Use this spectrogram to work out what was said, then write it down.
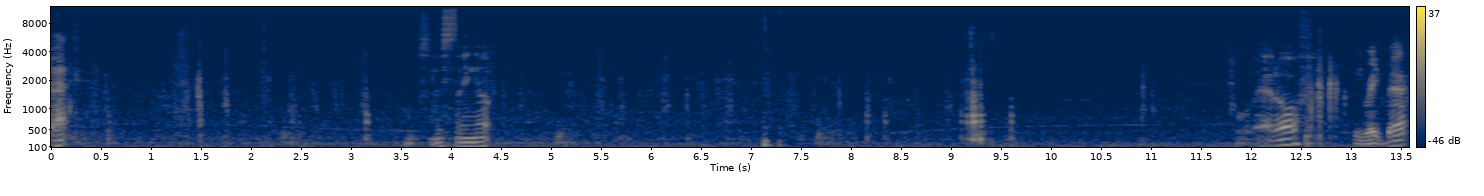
Back. Loosen this thing up. Pull that off. Be right back.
